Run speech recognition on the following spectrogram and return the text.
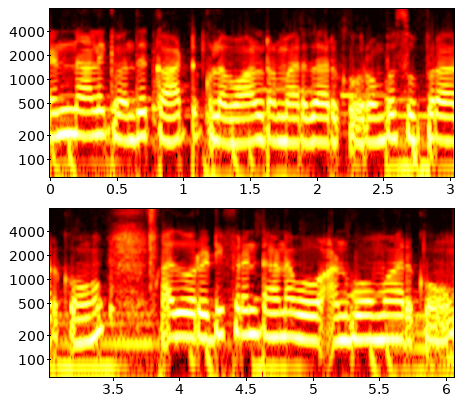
ரெண்டு நாளைக்கு வந்து காட்டுக்குள்ளே வாழ்கிற மாதிரி தான் இருக்கும். ரொம்ப சூப்பராக இருக்கும். அது ஒரு டிஃப்ரெண்ட்டான அனுபவமாக இருக்கும்.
